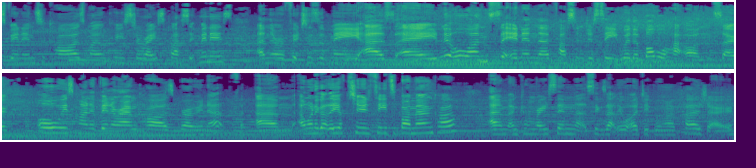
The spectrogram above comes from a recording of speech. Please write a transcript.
Always been into cars. My uncle used to race classic minis, and there are pictures of me as a little one sitting in the passenger seat with a bobble hat on. So, always kind of been around cars growing up. Um, and when I got the opportunity to buy my own car um, and come racing, that's exactly what I did with my Peugeot.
